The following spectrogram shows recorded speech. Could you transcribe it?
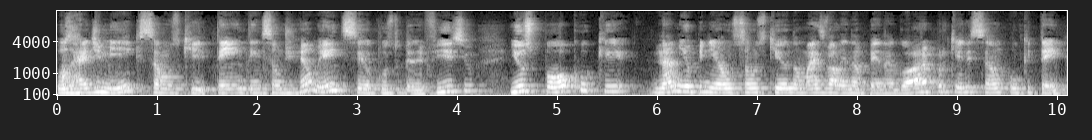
Os Redmi, que são os que têm a intenção de realmente ser o custo-benefício. E os Poco, que, na minha opinião, são os que andam mais valendo a pena agora, porque eles são o que tem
